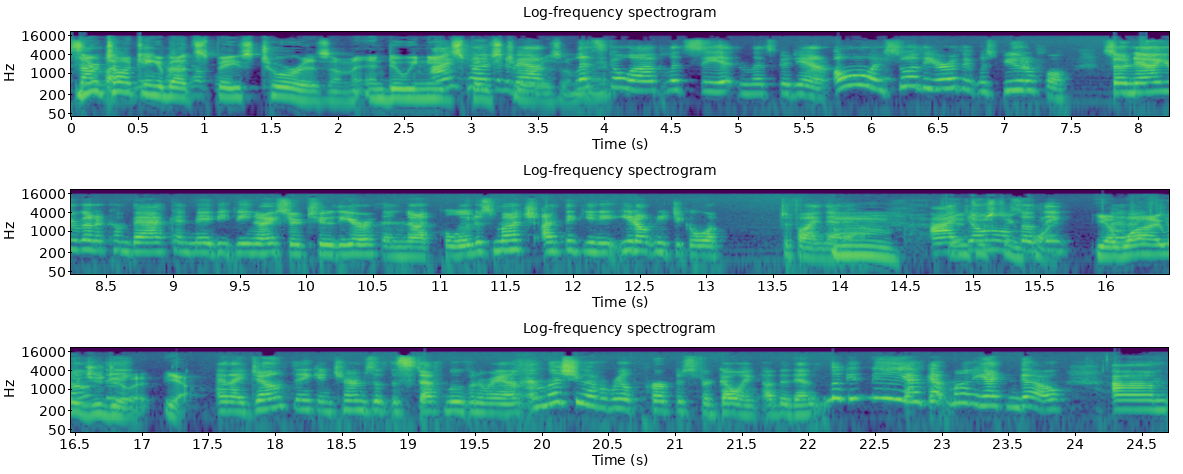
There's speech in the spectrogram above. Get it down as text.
You're talking about space tourism, and do we need I'm space talking about tourism? let's right? go up, let's see it, and let's go down. Oh, I saw the Earth; it was beautiful. So now you're going to come back and maybe be nicer to the Earth and not pollute as much. I think you need you don't need to go up to find that out. I don't Hmm. Also point. think. Yeah, why would you do it? Yeah. And I don't think, in terms of the stuff moving around, unless you have a real purpose for going, other than look at me, I've got money, I can go. Um,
